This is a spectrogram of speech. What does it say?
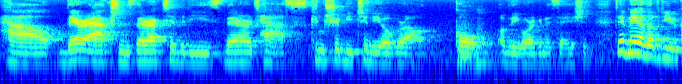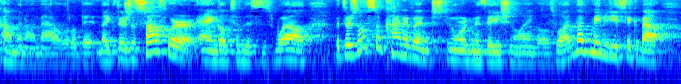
how their actions, their activities, their tasks contribute to the overall goal mm-hmm. of the organization. Dave, may I love you to comment on that a little bit. Like, there's a software angle to this as well, but there's also kind of a, just an organizational angle as well. I'd love maybe you think about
